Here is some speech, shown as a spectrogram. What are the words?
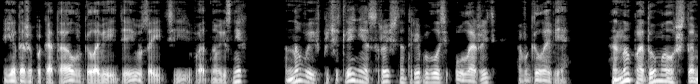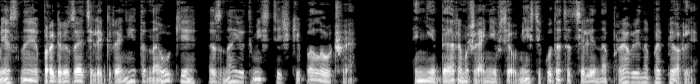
Я даже покатал в голове идею зайти в одну из них, новые впечатления срочно требовалось уложить в голове. Но подумал, что местные прогрызатели гранита науки знают местечки получше. Недаром же они все вместе куда-то целенаправленно поперли.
